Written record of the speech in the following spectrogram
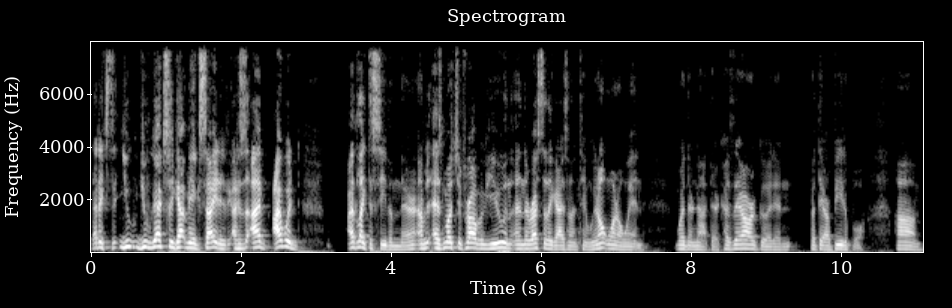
That ex- you you actually got me excited because I I would I'd like to see them there as much as probably you and, and the rest of the guys on the team. We don't want to win when they're not there because they are good and but they are beatable. Um,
